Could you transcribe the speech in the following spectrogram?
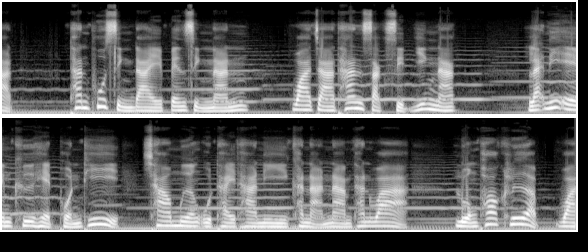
าด ท่านพูดสิ่งใดเป็นสิ่งนั้น วาจาท่านศักดิ์สิทธิ์ยิ่งนัก และนี่เองคือเหตุผลที่ชาวเมืองอุทัยธานีขนานนามท่านว่า หลวงพ่อเคลือบ วา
